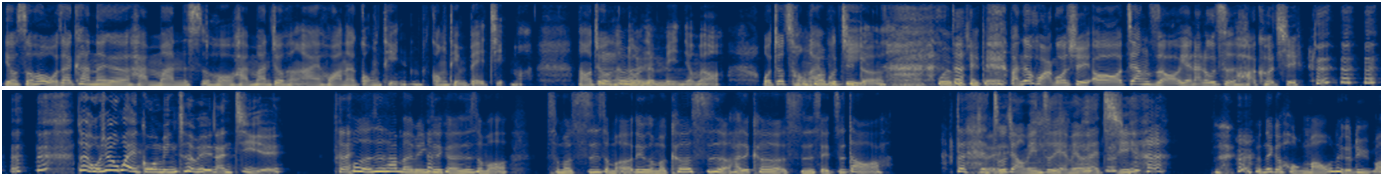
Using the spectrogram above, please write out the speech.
有时候我在看那个韩漫的时候，韩漫就很爱画那宫廷宫廷背景嘛，然后就有很多人名，有没有？我就从来不记得，我也不记得，反正划过去哦，这样子哦，原来如此，划过去。对，我觉得外国名特别难记耶，或者是他们名字可能是什么什么斯什么，例如什么科斯尔还是科尔斯，谁知道啊？对，主角名字也没有在记。有那个红毛，那个绿毛。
